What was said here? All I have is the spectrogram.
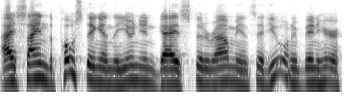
I signed the posting, and the union guys stood around me and said, "You only been here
